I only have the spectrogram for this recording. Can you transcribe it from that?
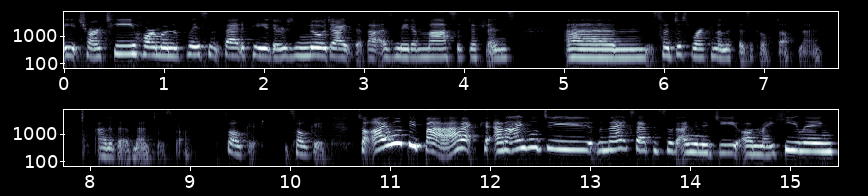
HRT, hormone replacement therapy. There's no doubt that that has made a massive difference. Um, so just working on the physical stuff now and a bit of mental stuff it's all good. It's all good. So I will be back and I will do the next episode I'm going to do on my healing,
